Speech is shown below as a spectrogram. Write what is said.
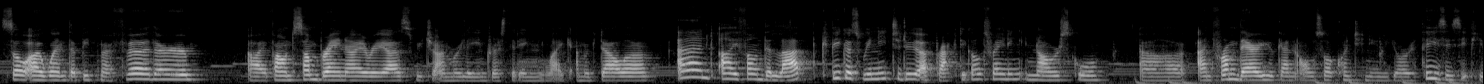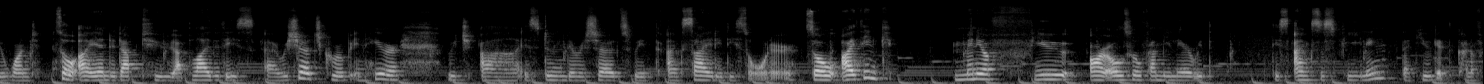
so I went a bit more further. I found some brain areas which I'm really interested in, like amygdala. And I found the lab because we need to do a practical training in our school uh, and from there you can also continue your thesis if you want. So I ended up to apply to this uh, research group in here which uh, is doing the research with anxiety disorder. So I think many of you are also familiar with this anxious feeling that you get kind of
